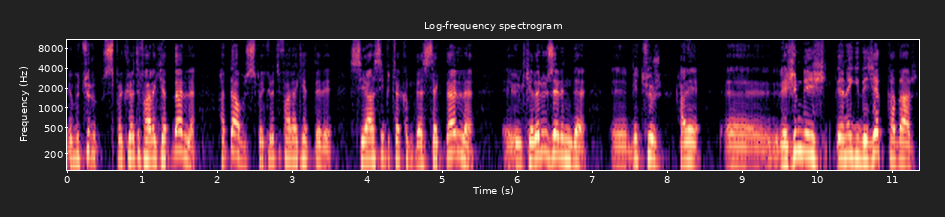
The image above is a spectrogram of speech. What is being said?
ve bu tür spekülatif hareketlerle hatta bu spekülatif hareketleri siyasi bir takım desteklerle e, ülkeler üzerinde e, bir tür hani e, rejim değişikliklerine gidecek kadar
